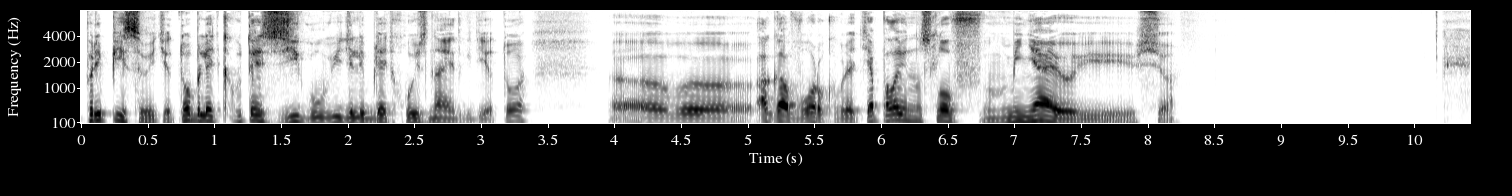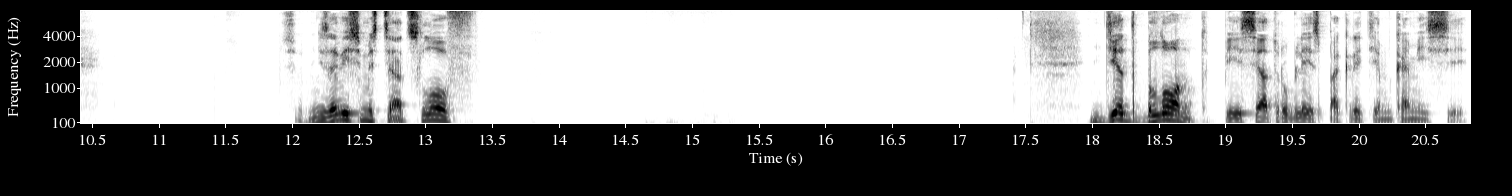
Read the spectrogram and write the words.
приписываете? То, блядь, какую-то зигу увидели, блядь, хуй знает где, то э, оговорку, блядь. Я половину слов меняю и все. все. Вне зависимости от слов. Дед Блонд, 50 рублей с покрытием комиссии.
